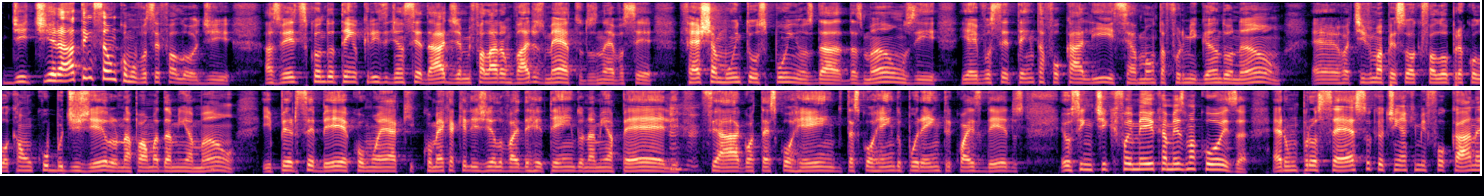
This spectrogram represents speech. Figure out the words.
de tirar a atenção, como você falou, de às vezes quando eu tenho crise de ansiedade, já me falaram vários métodos, né? Você fecha muito os punhos da, das mãos e, e aí você tenta focar ali se a mão tá formigando ou não. É, eu já tive uma pessoa que falou para colocar um cubo de gelo na palma da minha mão e perceber como é, que, como é que aquele gelo vai derretendo na minha pele, uhum. se a água tá escorrendo, tá escorrendo por entre quais dedos. Eu senti que foi meio que a mesma coisa. Era um processo que eu tinha que me focar na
